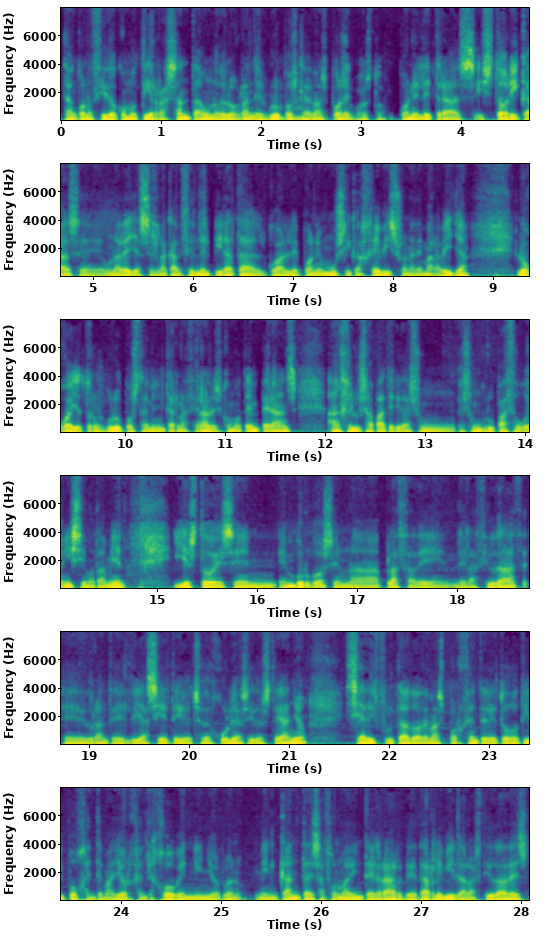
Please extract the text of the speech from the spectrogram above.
tan conocido como Tierra Santa, uno de los grandes grupos que además pone letras históricas, eh, una de ellas es la canción del pirata, al cual le pone música heavy, suena de maravilla. Luego hay otros grupos también internacionales como Temperance, Angelus Apátrida es un, es un grupazo buenísimo también. Y esto es en, en Burgos, en una plaza de, de la ciudad, eh, durante el día 7 y 8 de julio ha sido este año. Se ha disfrutado además por gente de todo tipo, gente mayor, gente joven, niños. Bueno, me encanta esa forma de integrar, de darle vida a las ciudades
